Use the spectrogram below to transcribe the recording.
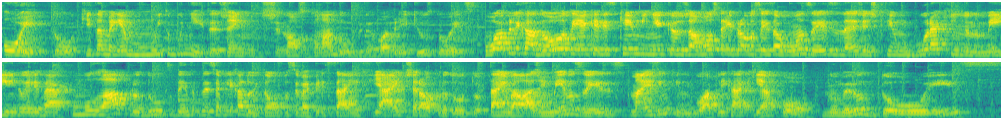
8, que também é muito bonita, gente. Nossa, eu tô na dúvida. Vou abrir aqui os dois. O aplicador tem aquele esqueminha que eu já mostrei pra vocês algumas vezes, né, gente? Que tem um buraquinho no meio, então ele vai acumular produto dentro desse aplicador. Então então você vai precisar enfiar e tirar o produto da embalagem menos vezes. Mas enfim, vou aplicar aqui a cor número 2.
